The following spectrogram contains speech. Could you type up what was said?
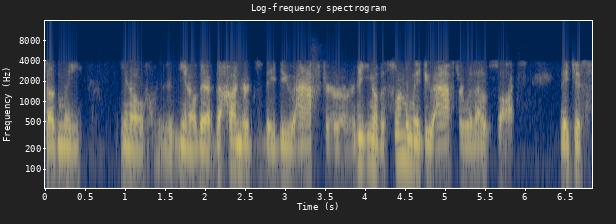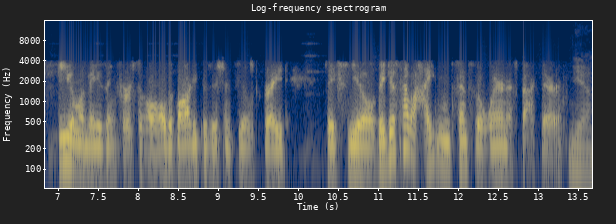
suddenly, you know, you know the the hundreds they do after, or the, you know the swimming they do after without socks. They just feel amazing. First of all, the body position feels great. They feel they just have a heightened sense of awareness back there. Yeah.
